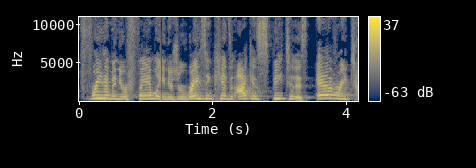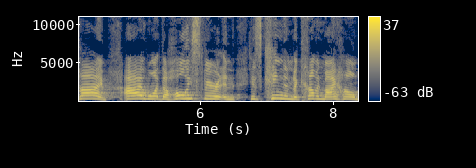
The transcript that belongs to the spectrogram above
freedom in your family and as you're raising kids. And I can speak to this every time I want the Holy Spirit and His kingdom to come in my home.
